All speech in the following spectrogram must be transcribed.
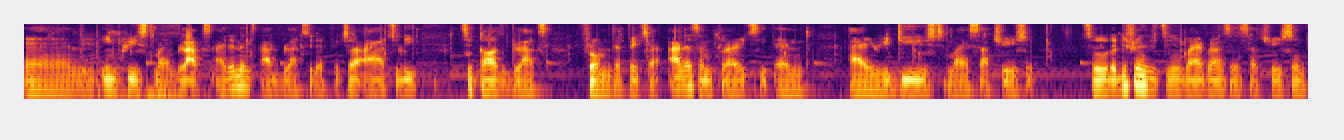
and increased my blacks. I didn't add blacks to the picture. I actually took out blacks from the picture. Added some clarity and i reduced my saturation. So the difference between vibrance and saturation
